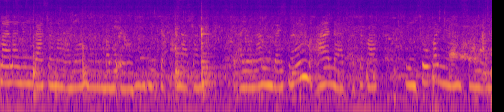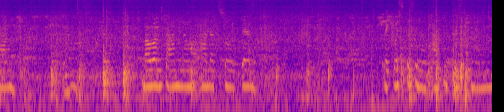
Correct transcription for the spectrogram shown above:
tama lang yung lasa ng ano, ng bagoong. Hindi siya kaalatan. Kasi ayaw namin guys ng maalat. At saka yung suka niya, sama lang. Bawal sa amin ang maalat. So, pero request kasi ng aking anak namin.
